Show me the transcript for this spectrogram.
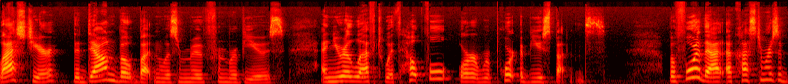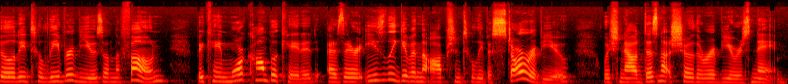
Last year, the downvote button was removed from reviews, and you are left with helpful or report abuse buttons. Before that, a customer's ability to leave reviews on the phone became more complicated as they are easily given the option to leave a star review, which now does not show the reviewer's name.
